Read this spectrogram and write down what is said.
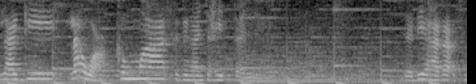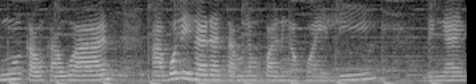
lagi lawa kemas dengan jahitannya. Jadi harap semua kawan-kawan bolehlah datang melempah dengan Puan Eli dengan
